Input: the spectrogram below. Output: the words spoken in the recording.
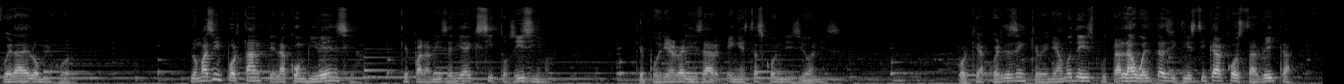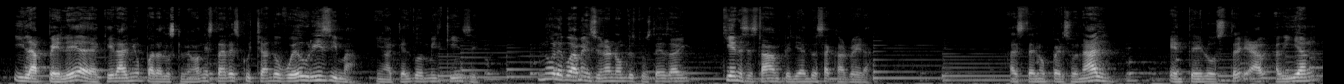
fuera de lo mejor. Lo más importante, la convivencia, que para mí sería exitosísima que podría realizar en estas condiciones. Porque acuérdense que veníamos de disputar la Vuelta Ciclística a Costa Rica y la pelea de aquel año para los que me van a estar escuchando fue durísima en aquel 2015. No les voy a mencionar nombres, pero ustedes saben quiénes estaban peleando esa carrera. Hasta en lo personal, entre los tres, habían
